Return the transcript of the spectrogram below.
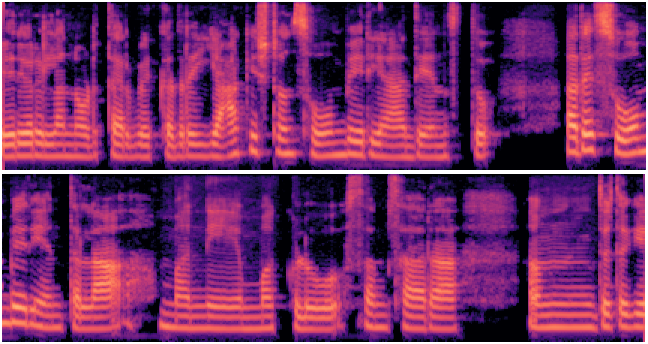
ಬೇರೆಯವರೆಲ್ಲ ನೋಡ್ತಾ ಇರಬೇಕಾದ್ರೆ ಯಾಕೆ ಇಷ್ಟೊಂದು ಸೋಂಬೇರಿ ಆದೆ ಅನ್ನಿಸ್ತು. ಅದೇ ಸೋಂಬೇರಿ ಅಂತಲ್ಲ ಮನೆ, ಮಕ್ಕಳು, ಸಂಸಾರ ಜೊತೆಗೆ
